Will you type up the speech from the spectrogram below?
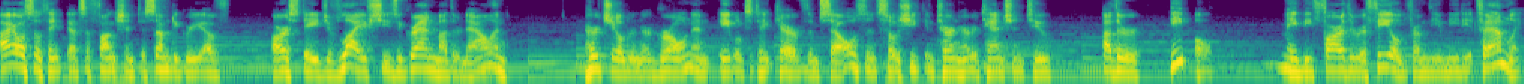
I also think that's a function to some degree of our stage of life. She's a grandmother now, and her children are grown and able to take care of themselves. And so she can turn her attention to other people maybe farther afield from the immediate family.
